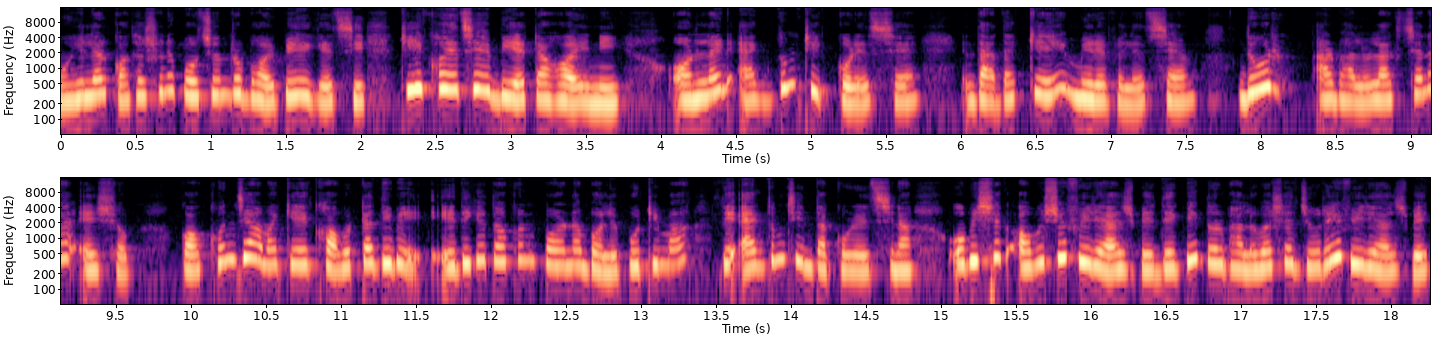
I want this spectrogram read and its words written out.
মহিলার কথা শুনে প্রচণ্ড ভয় পেয়ে গেছি। ঠিক হয়েছে, বিয়েটা হয়নি। অনলাইন একদম ঠিক করেছে। দাদাকে মেরে ফেলেছে। দূর, আর ভালো লাগছে না এসব। কখন যে আমাকে খবরটা দিবে? এদিকে তখন পর্ণা বলে পুটিমা তুই একদম চিন্তা করেছি না। অভিষেক অবশ্যই ফিরে আসবে। দেখবি তোর ভালোবাসা জুড়েই ফিরে আসবে।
